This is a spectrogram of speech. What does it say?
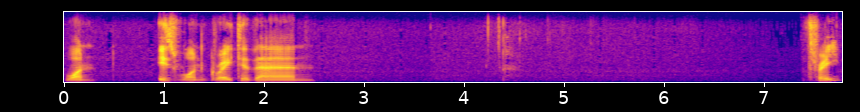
1 is 1 greater than 3?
